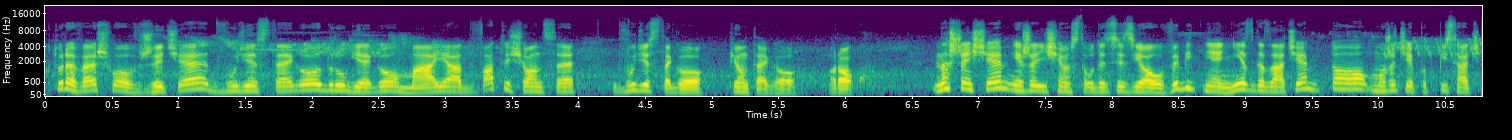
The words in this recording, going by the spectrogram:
które weszło w życie 22 maja 2025 roku. Na szczęście, jeżeli się z tą decyzją wybitnie nie zgadzacie, to możecie podpisać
